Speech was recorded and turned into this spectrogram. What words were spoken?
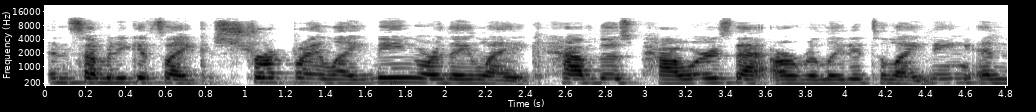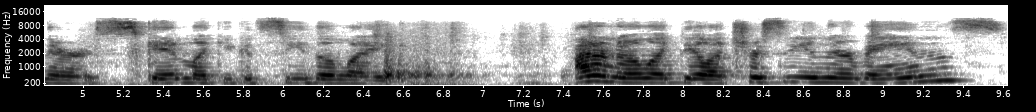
and somebody gets like struck by lightning or they like have those powers that are related to lightning and their skin, like you could see the like, I don't know, like the electricity in their veins.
